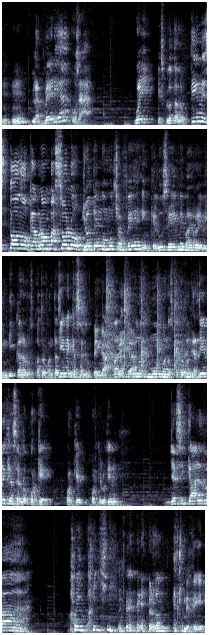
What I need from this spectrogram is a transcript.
Ujú. Latveria, o sea, güey, Explótalo. tienes todo, cabrón, vas solo. Yo tengo mucha fe en que el UCM va a reivindicar a los Cuatro Fantásticos. Tiene que hacerlo. Venga, Van a ser unos muy buenos Cuatro Fantásticos. Tiene que hacerlo, porque, porque, porque lo tiene. Jessica Alba. Ay, ay. Perdón, es que me pegué.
